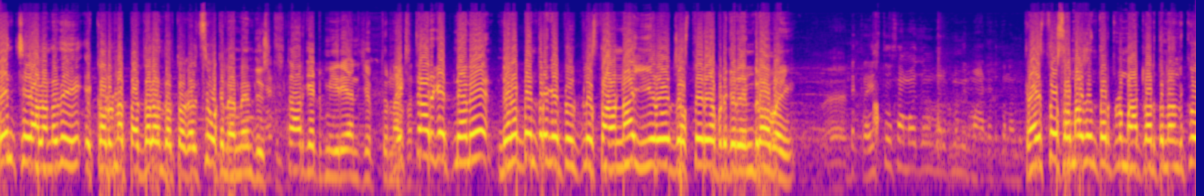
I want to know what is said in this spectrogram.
ఏం చేయాలన్నది ఇక్కడున్న పెద్దలందరితో కలిసి ఒక నిర్ణయం తీసుకుంటాం. టార్గెట్ మీరే అని చెప్తున్నారు. నెక్స్ట్ టార్గెట్ నేనే నిరభ్యంతరంగా పిలుపునిస్తా ఉన్నా. ఈ రోజు వస్తే రేపటికి రెండు రాబోయి. క్రైస్తవ సమాజం తరపున మీరు మాట్లాడుతున్నారు క్రైస్తవ సమాజం తరపున మాట్లాడుతున్నందుకు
